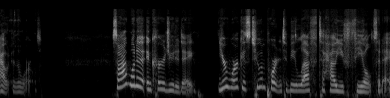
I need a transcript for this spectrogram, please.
out in the world. So I want to encourage you today. Your work is too important to be left to how you feel today.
